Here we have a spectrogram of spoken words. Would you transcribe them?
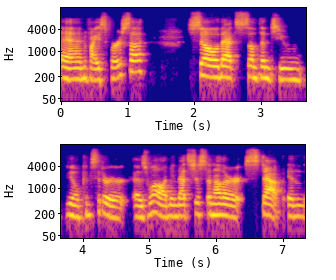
and vice versa so that's something to you know consider as well i mean that's just another step in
